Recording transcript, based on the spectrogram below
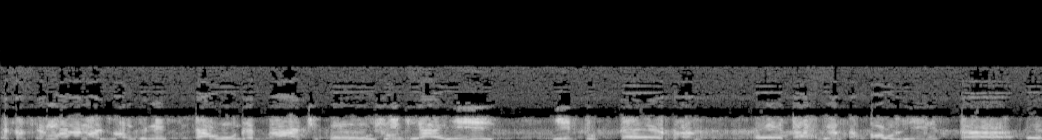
Essa semana nós vamos iniciar um debate com Jundiaí, Itupeva, é, Bragança Paulista, é,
